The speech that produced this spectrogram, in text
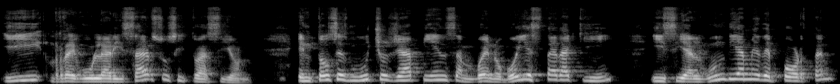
y regularizar su situación. Entonces muchos ya piensan, bueno, voy a estar aquí y si algún día me deportan,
